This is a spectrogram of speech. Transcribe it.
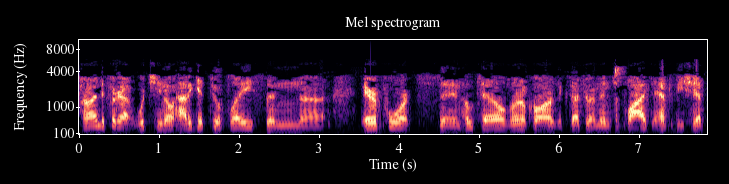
trying to figure out which, you know, how to get to a place and uh, airports and hotels, rental cars, etc., and then supplies that have to be shipped.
